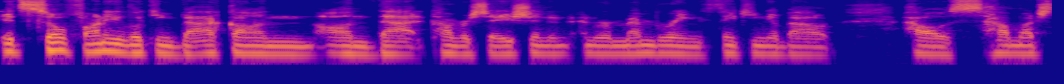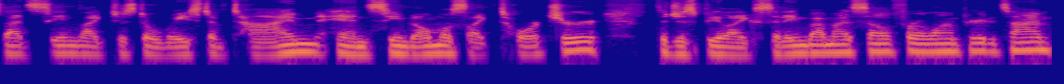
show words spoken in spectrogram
it's so funny looking back on on that conversation and, and remembering thinking about how how much that seemed like just a waste of time and seemed almost like torture to just be like sitting by myself for a long period of time.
